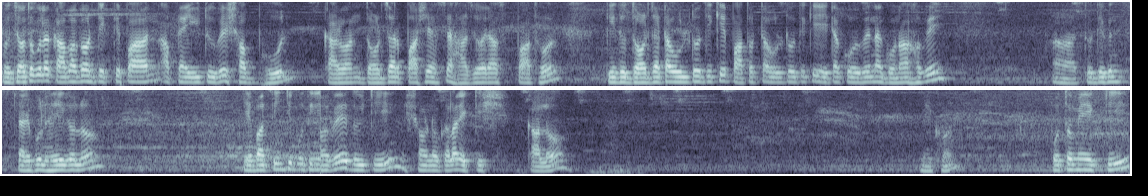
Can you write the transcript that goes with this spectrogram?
তো যতগুলো কাবাগর দেখতে পান আপনার ইউটিউবে সব ভুল, কারণ দরজার পাশে আছে হাজার আস পাথর, কিন্তু দরজাটা উল্টো দিকে, পাথরটা উল্টো দিকে, এটা করবে না, গোনা হবে। তো দেখুন, চারি ফুল হয়ে গেল। এবার তিনটি পুঁতি হবে। দুইটি স্বর্ণ কালার, একটি কালো। দেখুন। প্রথমে একটি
